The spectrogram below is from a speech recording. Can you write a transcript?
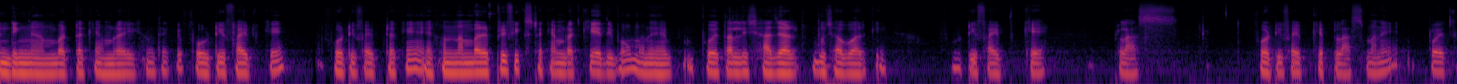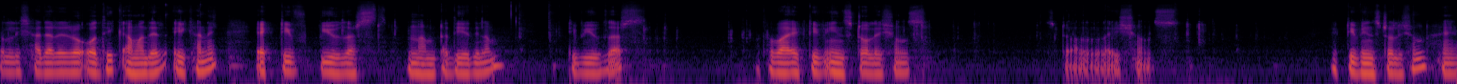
এন্ডিং নাম্বারটাকে আমরা এখান থেকে ফোরটি ফাইভকে ফোরটি ফাইভটাকে এখন নাম্বারের প্রিফিক্সটাকে আমরা কে দিব মানে পঁয়তাল্লিশ হাজার বুঝাবো আর কি forty five K plus forty five K plus মানে পঁয়তাল্লিশ হাজারেরও অধিক আমাদের এইখানে অ্যাক্টিভ ইউজার্স নামটা দিয়ে দিলাম। অ্যাক্টিভ ইউজার্স অথবা active installations installations active installation হ্যাঁ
